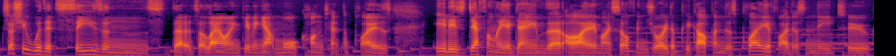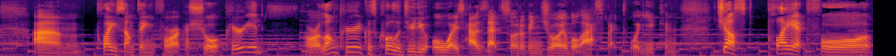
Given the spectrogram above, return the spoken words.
especially with its seasons that it's allowing giving out more content to players it is definitely a game that I myself enjoy to pick up and just play if I just need to um, play something for like a short period or a long period because Call of Duty always has that sort of enjoyable aspect where you can just play it for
